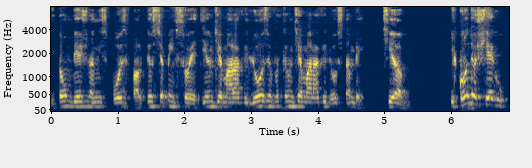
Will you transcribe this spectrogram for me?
e dou um beijo na minha esposa e falo: Deus te abençoe, tenha um dia maravilhoso, eu vou ter um dia maravilhoso também. Te amo. E quando eu chego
